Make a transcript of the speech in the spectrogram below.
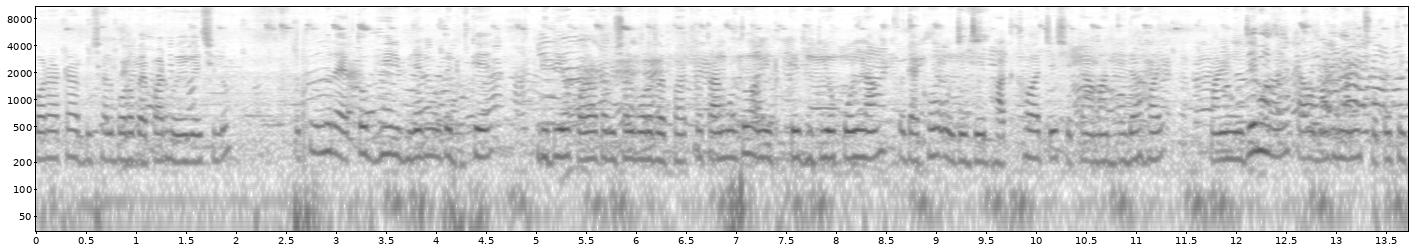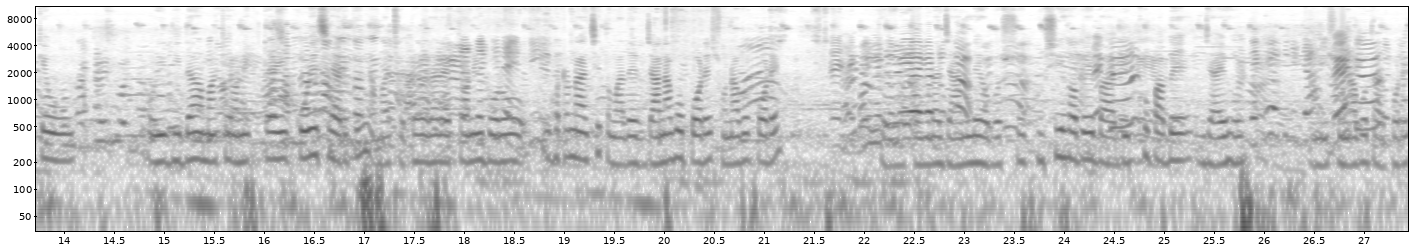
করাটা বিশাল বড় ব্যাপার হয়ে গেছিল। তো বন্ধুরা, এত ভিড়, ভিড়ের মধ্যে ঢুকে ভিডিও করাটা বিশাল বড় ব্যাপার। তো তার মধ্যেও আমি ঢুকে ভিডিও করলাম। তো দেখো, ওই যে যে ভাত খাওয়াচ্ছে, সেটা আমার দিদা হয়। মানে নিজের নয়, তাও আমাকে মানে ছোট থেকে ও ওই দিদা আমাকে অনেকটাই করেছে আর কি। আমার ছোটোবেলার একটা অনেক বড় ঘটনা আছে, তোমাদের জানাব পরে, শোনাবো পরে। তোমরা জানলে অবশ্যই খুশি হবে বা দুঃখ পাবে, যাই হোক, আমি শোনাবো তারপরে।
